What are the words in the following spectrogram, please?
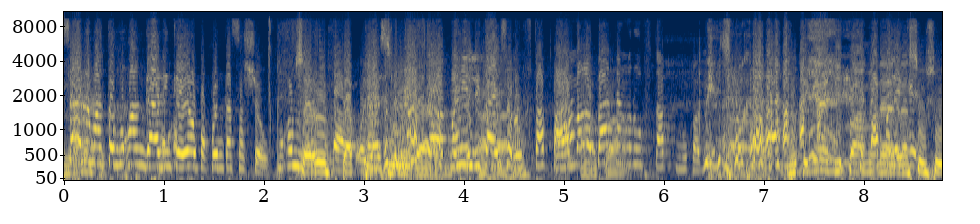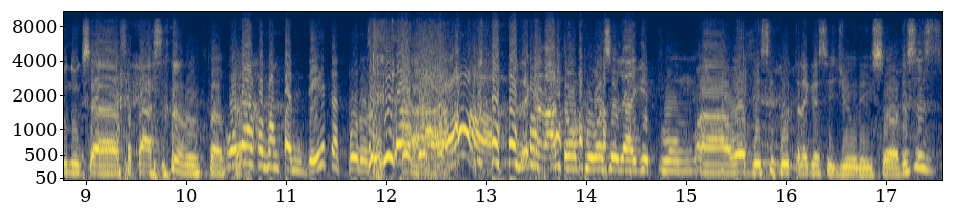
Sana naman ito mukhang galing kayo papunta sa show. Sa rooftop ni Julia. Mahilig tayo sa Ah. rooftop, Ah, ha? mga batang rooftop mo kami. Buti nga, hindi pa kami na nasusunog sa, sa taas ng rooftop. Wala ka bang pandit at puro rooftop? Nakakatawa po kasi lagi pong uh, well, busy po talaga si Julie. So, this is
